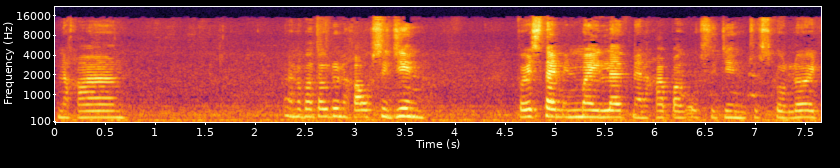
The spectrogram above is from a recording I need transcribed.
naka, ano ba tawag doon, naka-oxygen. First time in my life na nakapag-oxygen. Diyos ko, Lord.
